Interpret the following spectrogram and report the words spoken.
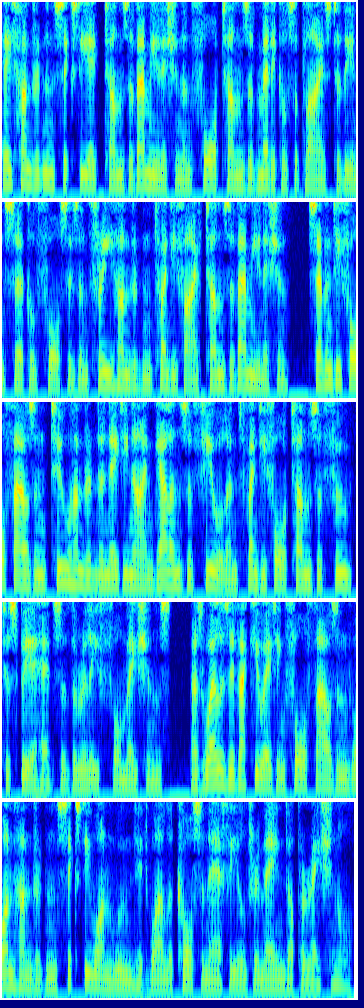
868 tons of ammunition and 4 tons of medical supplies to the encircled forces and 325 tons of ammunition, 74,289 gallons of fuel and 24 tons of food to spearheads of the relief formations, as well as evacuating 4,161 wounded while the Korsun airfield remained operational.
